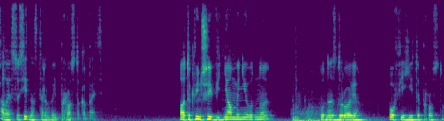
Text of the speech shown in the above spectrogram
Але сусід на стерновий просто капець. А так він ще й відняв мені одне. Одне здоров'я. Офігіти просто.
